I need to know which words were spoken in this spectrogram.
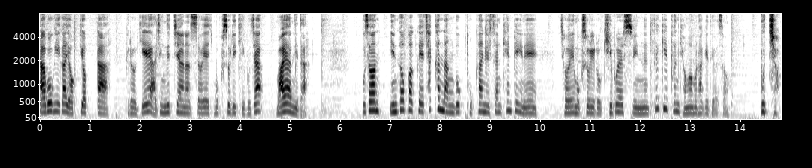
나보기가 역겹다. 그러기에 아직 늦지 않았어의 목소리 기부자 마야입니다. 우선 인터파크의 착한 낭독 독한 일상 캠페인에 저의 목소리로 기부할 수 있는 뜻깊은 경험을 하게 되어서 무척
